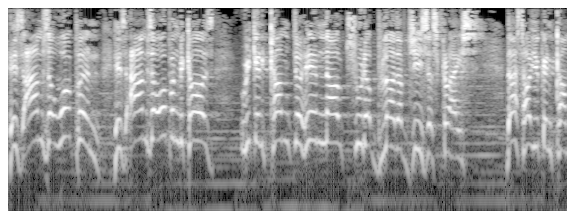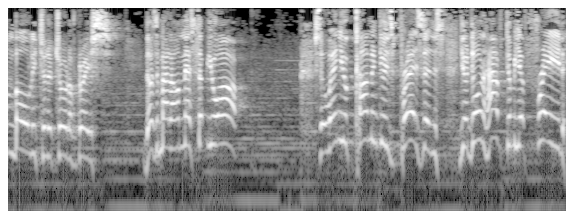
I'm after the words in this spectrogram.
His arms are open. His arms are open because we can come to Him now through the blood of Jesus Christ. That's how you can come boldly to the throne of grace. Doesn't matter how messed up you are. So when you come into His presence, you don't have to be afraid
